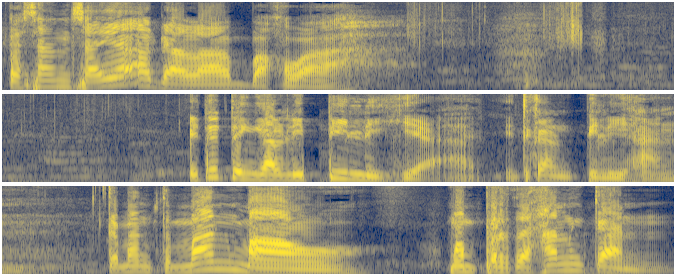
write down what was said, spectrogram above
pesan saya adalah bahwa itu tinggal dipilih ya, itu kan pilihan. Teman-teman mau mempertahankan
